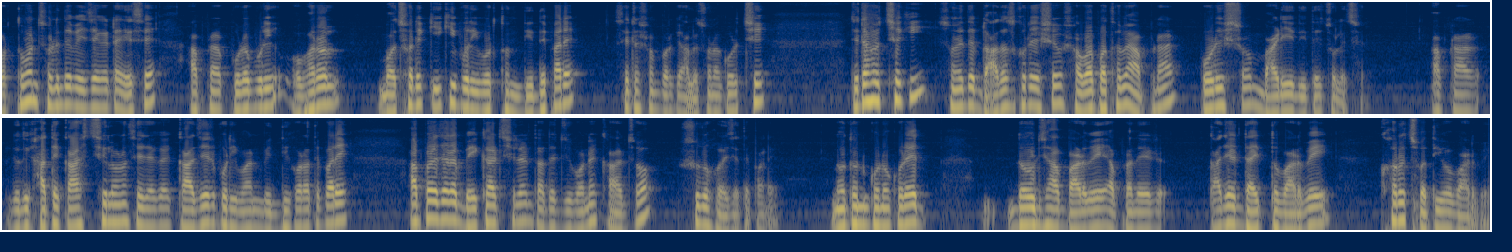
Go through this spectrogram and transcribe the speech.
বর্তমান শনিদেব এই জায়গাটা এসে আপনার পুরোপুরি ওভারঅল বছরে কি কি পরিবর্তন দিতে পারে সেটা সম্পর্কে আলোচনা করছি। যেটা হচ্ছে কি, শনিদেব দ্বাদশ ঘরে এসেও সবার প্রথমে আপনার পরিশ্রম বাড়িয়ে দিতে চলেছে। আপনার যদি হাতে কাজ ছিল না সেই জায়গায় কাজের পরিমাণ বৃদ্ধি করাতে পারে। আপনারা যারা বেকার ছিলেন, তাদের জীবনে কাজও শুরু হয়ে যেতে পারে। নতুন কোনো করে দৌড়ঝাঁপ বাড়বে, আপনাদের কাজের দায়িত্ব বাড়বে, খরচপাতিও বাড়বে।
